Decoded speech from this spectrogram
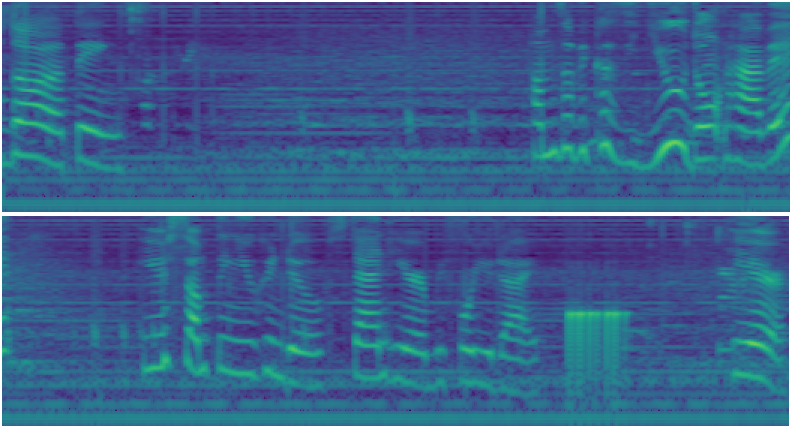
The things. Hamza, because you don't have it, here's something you can do. Stand here before you die. Here.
